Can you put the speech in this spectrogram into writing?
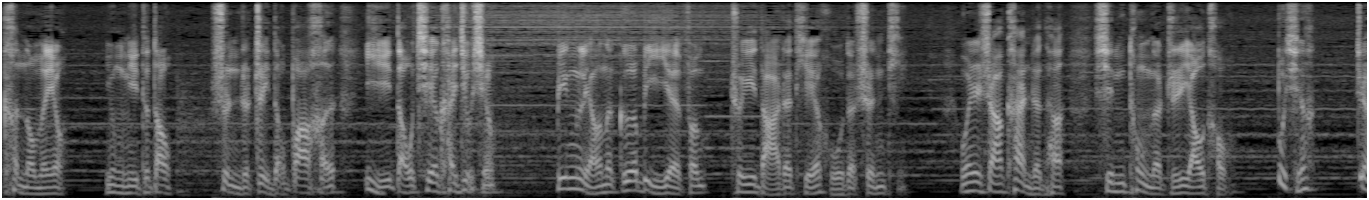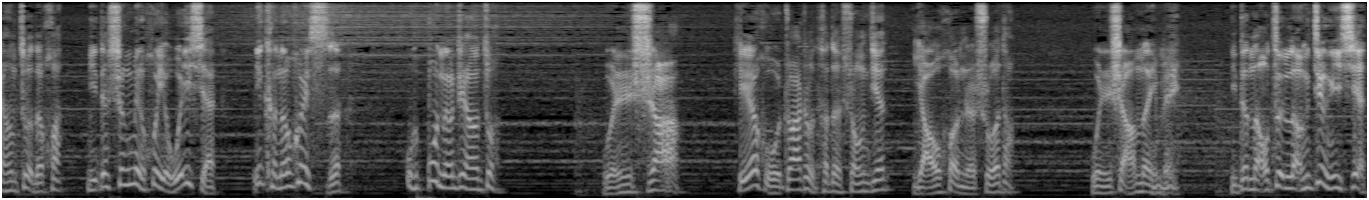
看到没有？用你的刀，顺着这道疤痕一刀切开就行。”冰凉的戈壁夜风。吹打着铁虎的身体，温莎看着他，心痛的直摇头。不行，这样做的话，你的生命会有危险，你可能会死。我不能这样做。温莎，铁虎抓住他的双肩，摇晃着说道：“温莎妹妹，你的脑子冷静一些。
